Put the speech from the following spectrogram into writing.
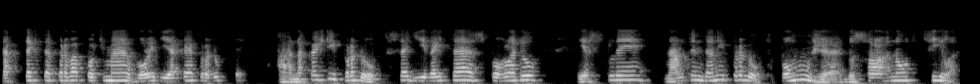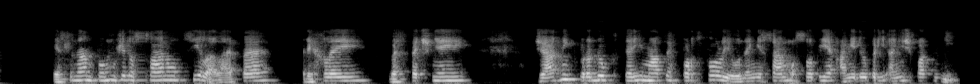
tak teď teprve pojďme volit, jaké produkty. A na každý produkt se dívejte z pohledu, jestli nám ten daný produkt pomůže dosáhnout cíle. Jestli nám pomůže dosáhnout cíle lépe, rychleji, bezpečněji. Žádný produkt, který máte v portfoliu, není sám o sobě ani dobrý, ani špatný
